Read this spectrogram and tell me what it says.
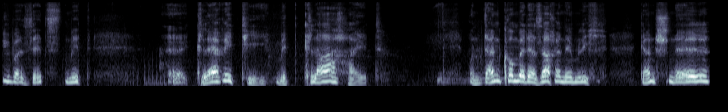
übersetzt mit Clarity, mit Klarheit. Und dann kommen wir der Sache nämlich ganz schnell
